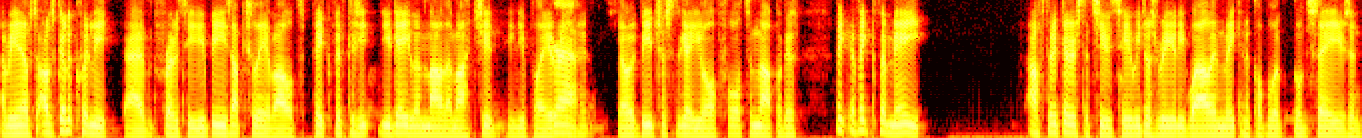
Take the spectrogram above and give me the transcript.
I mean, I was, I was going to quickly um, throw to you, Bees, actually, about Pickford, because you, you gave him man of the match in, in your play. Yeah. So it'd be interesting to get your thoughts on that, because I think, I think for me, after it goes to 2 2, he does really well in making a couple of good saves and,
